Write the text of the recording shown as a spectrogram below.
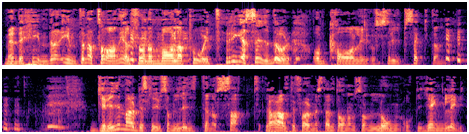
Men det hindrar inte Nathaniel från att mala på i tre sidor om Kali och strypsekten. Grimar beskrivs som liten och satt. Jag har alltid föreställt honom som lång och gänglig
